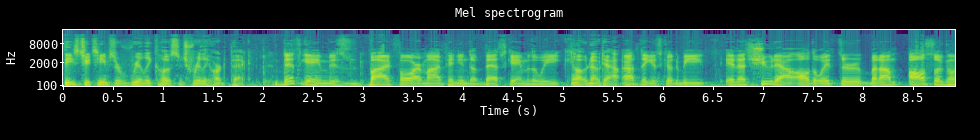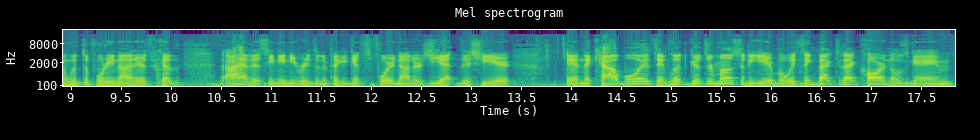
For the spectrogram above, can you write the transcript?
these two teams are really close and it's really hard to pick. This game is by far, in my opinion, the best game of the week. Oh, no doubt. I think it's going to be a shootout all the way through, but I'm also going with the 49ers because I haven't seen any reason to pick against the 49ers yet this year. And the Cowboys, they've looked good through most of the year, but we think back to that Cardinals game.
